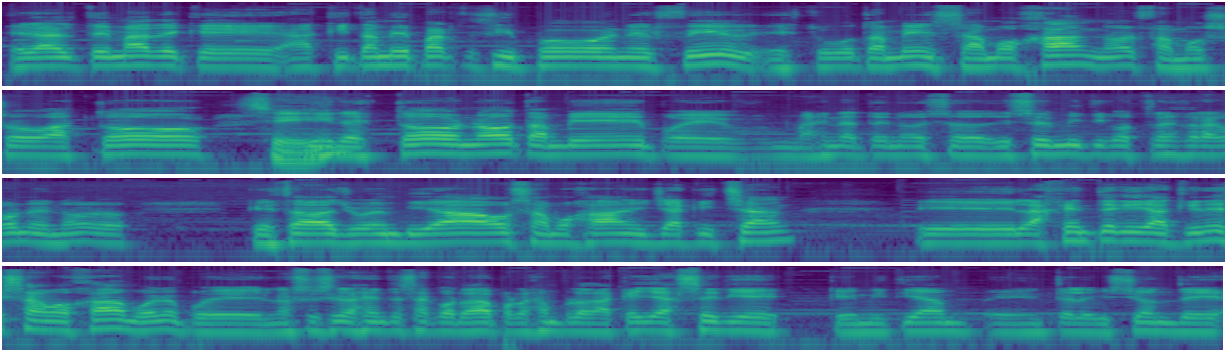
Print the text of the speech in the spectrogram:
era el tema de que aquí también participó en el film, estuvo también Sammo Han, ¿no? El famoso actor, director, ¿no? También, pues, imagínate, ¿no? Esos, esos míticos tres dragones, ¿no? Que estaba yo enviado, Sammo Han y Jackie Chan. Eh, la gente que diga quién es Sammo Han, bueno, pues no sé si la gente se acordaba, por ejemplo, de aquella serie que emitían en televisión de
